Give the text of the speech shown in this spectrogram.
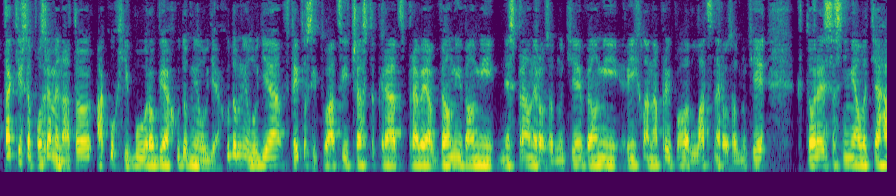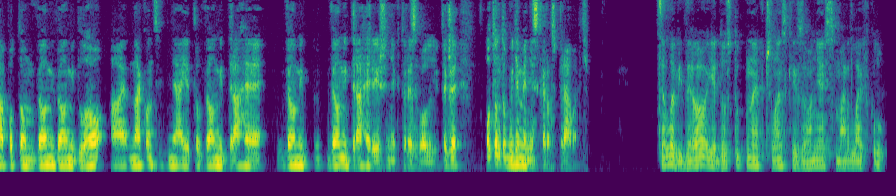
taktiež sa pozrieme na to, akú chybu robia chudobní ľudia. Chudobní ľudia v tejto situácii častokrát spravia veľmi, veľmi nesprávne rozhodnutie, veľmi rýchle, na prvý pohľad lacné rozhodnutie, ktoré sa s nimi ale ťahá potom veľmi, veľmi dlho a na konci dňa je to veľmi drahé, veľmi, veľmi drahé riešenie, ktoré zvolili. Takže o tomto budeme dneska rozprávať. Celé video je dostupné v členskej zóne Smart Life Club.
